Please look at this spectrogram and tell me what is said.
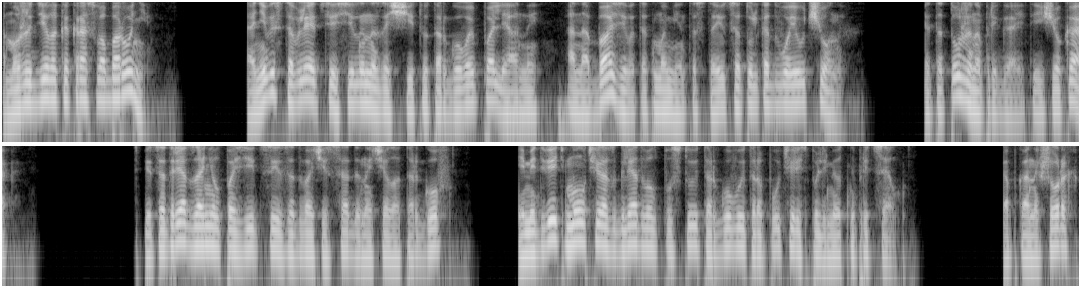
А может дело как раз в обороне? Они выставляют все силы на защиту торговой поляны, а на базе в этот момент остаются только двое ученых. Это тоже напрягает, и еще как. Спецотряд занял позиции за два часа до начала торгов, и медведь молча разглядывал пустую торговую тропу через пулеметный прицел. Капкан и шорох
